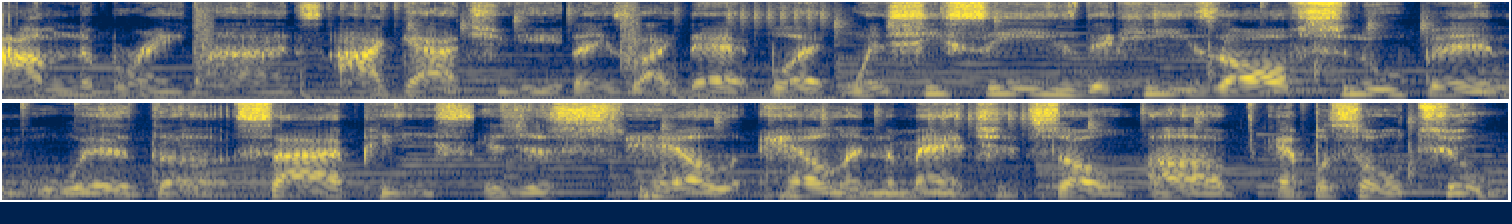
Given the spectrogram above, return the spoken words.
I'm the brain behind this. I got you here, things like that. But when she sees that he's off snooping with a side piece, it's just hell, hell in the mansion. So, uh, episode two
